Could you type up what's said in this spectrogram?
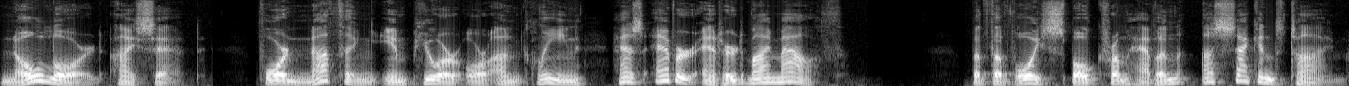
No, Lord, I said, for nothing impure or unclean has ever entered my mouth. But the voice spoke from heaven a second time.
